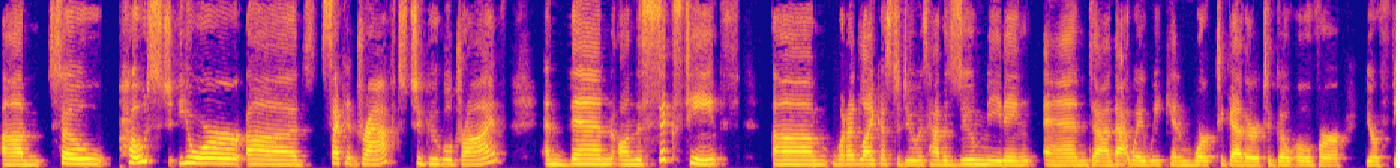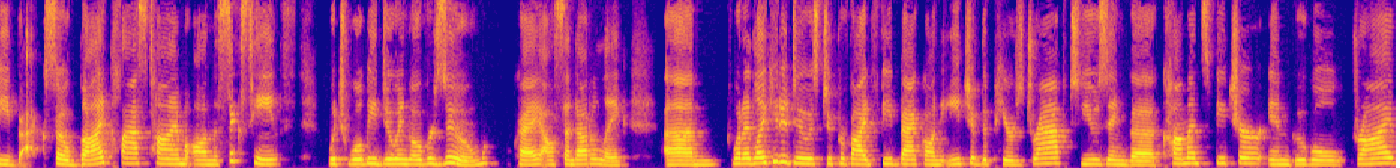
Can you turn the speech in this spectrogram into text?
Um, so post your uh, second draft to google drive and then on the 16th um, what i'd like us to do is have a zoom meeting and uh, that way we can work together to go over your feedback. So by class time on the 16th which we'll be doing over zoom okay i'll send out a link um, what I'd like you to do is to provide feedback on each of the peers drafts using the comments feature in Google Drive.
